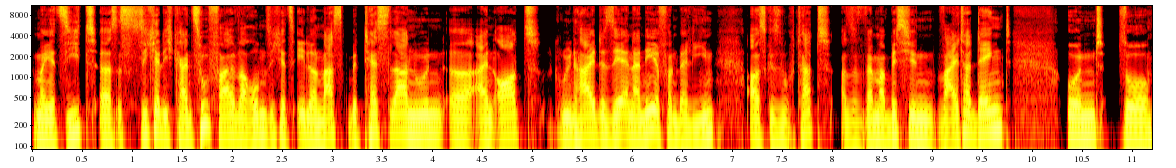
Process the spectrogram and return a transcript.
man jetzt sieht, äh, es ist sicherlich kein Zufall, warum sich jetzt Elon Musk mit Tesla nun äh, einen Ort Grünheide sehr in der Nähe von Berlin ausgesucht hat. Also wenn man ein bisschen weiter denkt und so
